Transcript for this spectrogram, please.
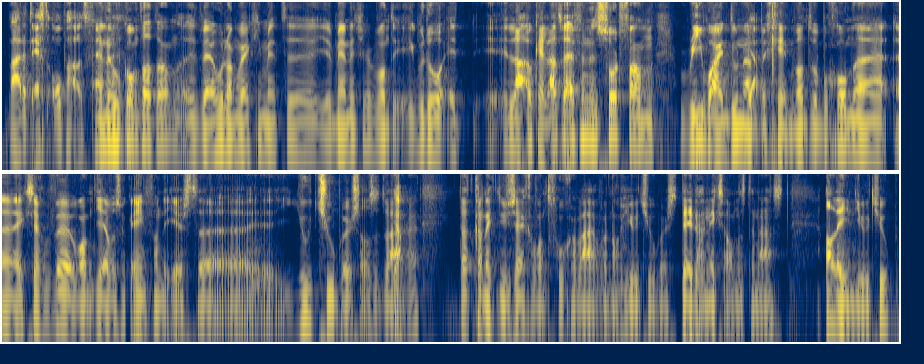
waar het echt ophoudt. En mij. hoe komt dat dan? Eh, bij- Hoe lang werk je met eh, je manager? Want ik bedoel, eh, la- oké, laten we even een soort van rewind doen naar Ja. het begin. Want we begonnen, ik zeg we, want jij was ook een van de eerste YouTubers als het ware. Dat kan ik nu zeggen, want vroeger waren we nog YouTubers. Deden we niks anders daarnaast. Alleen YouTube.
